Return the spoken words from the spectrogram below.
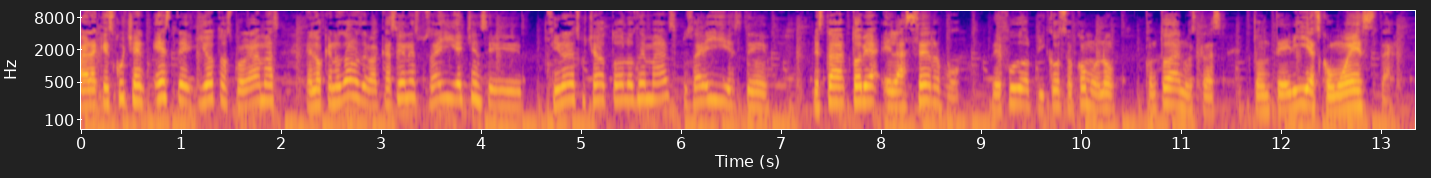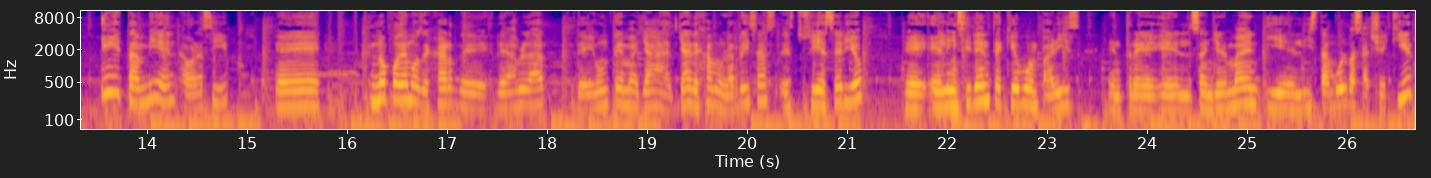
para que escuchen este y otros programas. En lo que nos vamos de vacaciones, pues ahí échense, si no han escuchado todos los demás, pues ahí este está todavía el acervo de fútbol picoso, como no, con todas nuestras tonterías como esta. Y también, ahora sí, eh, no podemos dejar de, hablar de un tema, ya, ya dejamos las risas, esto sí es serio. Eh, el incidente que hubo en París entre el Saint Germain y el Istanbul Basaksehir,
